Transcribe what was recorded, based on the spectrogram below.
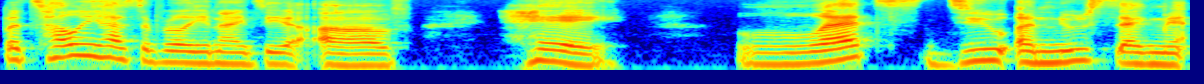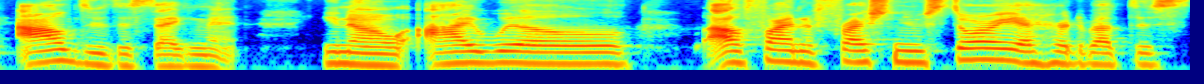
But Tully has the brilliant idea of, hey, let's do a new segment. I'll do the segment. You know, I will I'll find a fresh new story. I heard about this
